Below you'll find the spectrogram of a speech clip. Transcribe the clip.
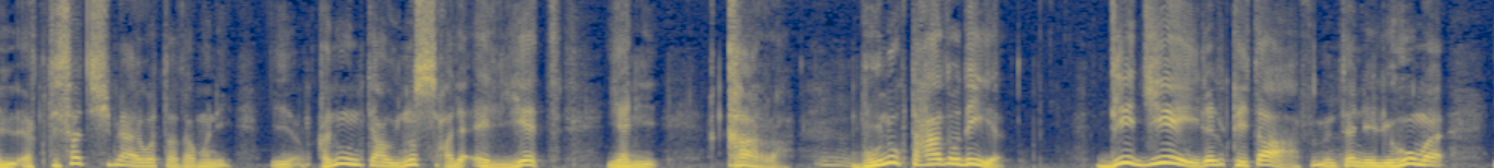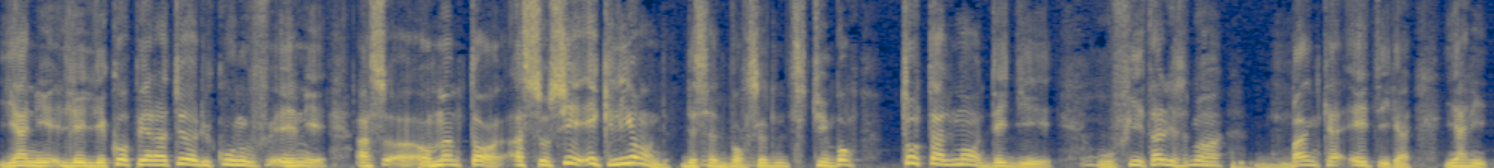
الاقتصاد الاجتماعي والتضامني القانون تاعو ينص على آليات يعني قارة بنوك تعاضدية dédiées للقطاع فهمتني اللي هما يعني les coopérateurs يكونوا يعني au même temps associés et clients de cette banque c'est une banque totalement dédiée وفي ايطاليا يسموها Banca Etica يعني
